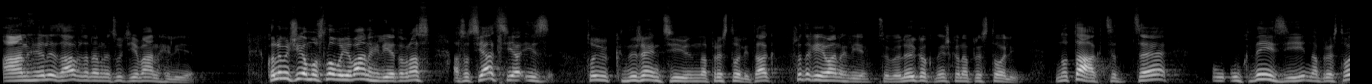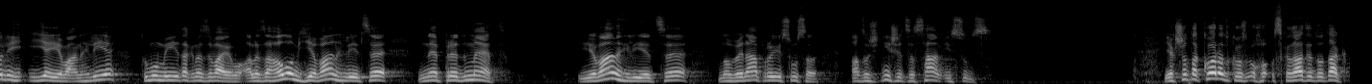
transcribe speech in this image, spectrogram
Ангели завжди нам несуть Євангеліє. Коли ми чуємо слово Євангеліє, то в нас асоціація із тою книженцією на престолі. Так? Що таке Євангеліє? Це велика книжка на престолі. Ну так, це, це у, у книзі на престолі є Євангеліє, тому ми її так називаємо. Але загалом Євангеліє це не предмет. Євангеліє це новина про Ісуса, а точніше, це сам Ісус. Якщо так коротко сказати, то так,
